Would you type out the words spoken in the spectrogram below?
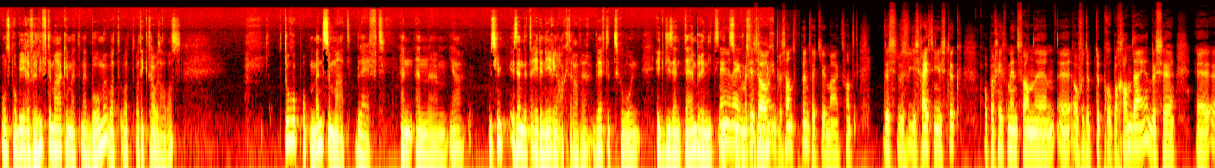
ons proberen verliefd te maken met, met bomen, wat, wat, wat ik trouwens al was, toch op, op mensenmaat blijft. En, en um, ja, misschien zijn dit redeneringen achteraf. Hè. Blijft het gewoon ik die zijn timbre niet. Nee, niet nee, nee maar dit is wel een interessant punt wat je maakt. Want dus, dus je schrijft in je stuk op een gegeven moment van, uh, over de, de propaganda. Hè? Dus, uh,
